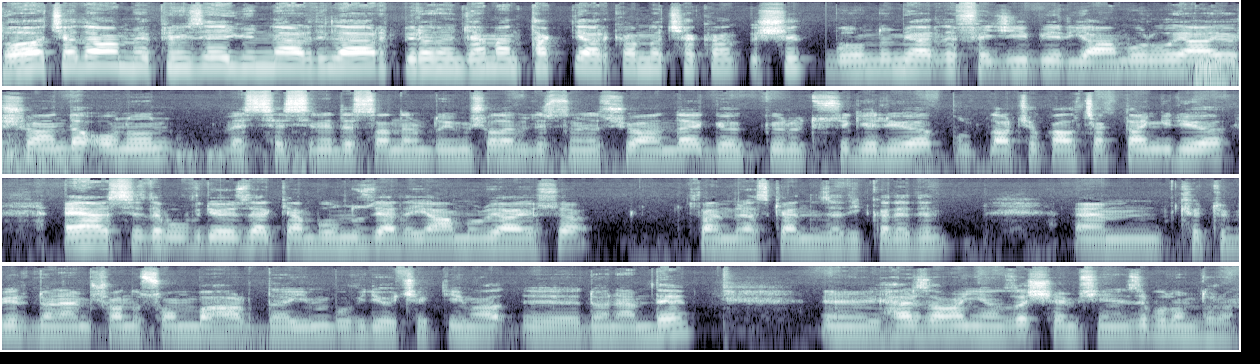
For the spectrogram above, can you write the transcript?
Doğaçadam hepinize iyi günler diler. Bir an önce hemen tak diye arkamda çakan ışık. Bulunduğum yerde feci bir yağmur yağıyor şu anda. Onun ve sesini de sanırım duymuş olabilirsiniz şu anda. Gök gürültüsü geliyor. Bulutlar çok alçaktan gidiyor. Eğer siz de bu videoyu izlerken bulunduğunuz yerde yağmur yağıyorsa lütfen biraz kendinize dikkat edin. Kötü bir dönem. Şu anda sonbahardayım bu videoyu çektiğim e, dönemde. E, Her zaman yanınızda şemsiyenizi bulundurun.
